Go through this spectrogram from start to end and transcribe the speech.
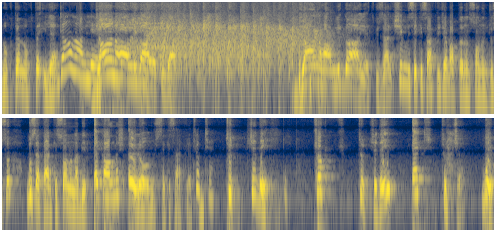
Nokta nokta ile can havli. can havli gayet güzel. Can havli gayet güzel. Şimdi 8 harfli cevapların sonuncusu. Bu seferki sonuna bir ek almış. Öyle olmuş 8 harfli. Türkçe. Türkçe değil. Kök Türkçe değil. Ek Türkçe. Buyur.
